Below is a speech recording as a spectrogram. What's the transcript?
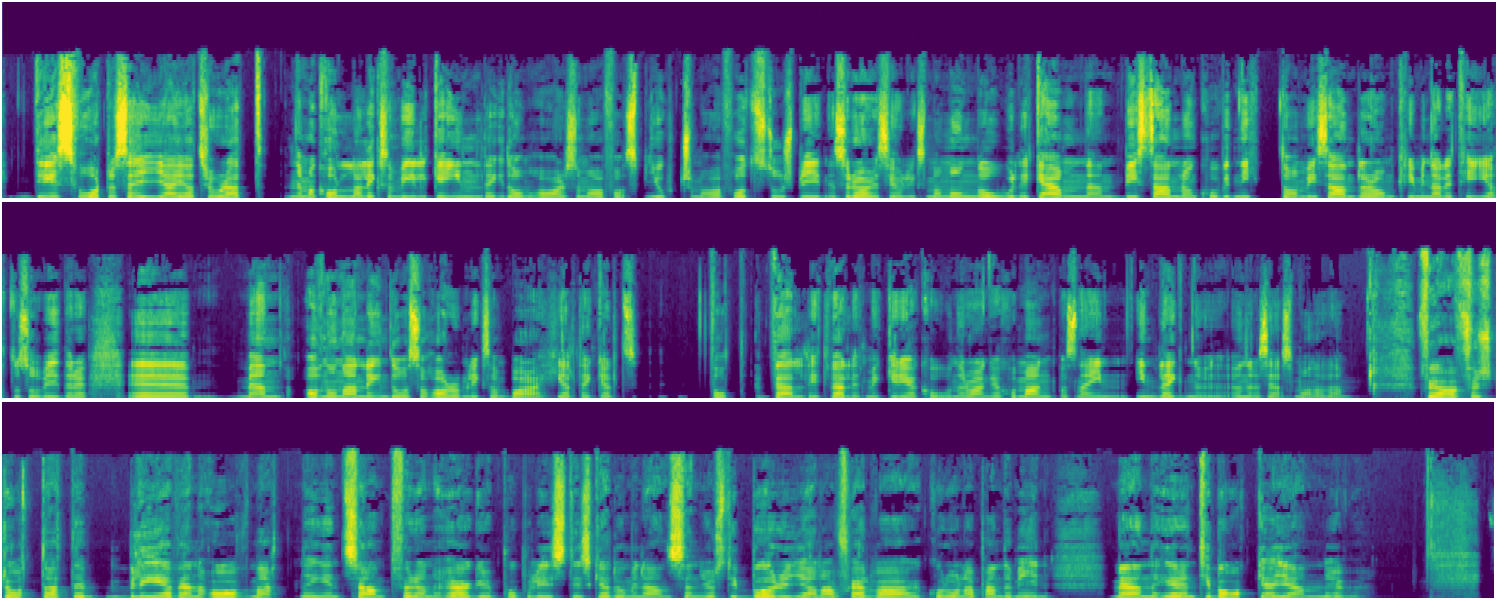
det är svårt att säga. Jag tror att när man kollar liksom vilka inlägg de har som har fått, gjort som har fått stor spridning så rör det sig om, liksom många olika ämnen. Vissa handlar om covid-19, vissa handlar om kriminalitet och så vidare. Eh, men av någon anledning då så har de liksom bara helt enkelt fått väldigt, väldigt mycket reaktioner och engagemang på sina in inlägg nu under den senaste månaden. För jag har förstått att det blev en avmattning, inte sant, för den högerpopulistiska dominansen just i början av själva coronapandemin. Men är den tillbaka igen nu?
